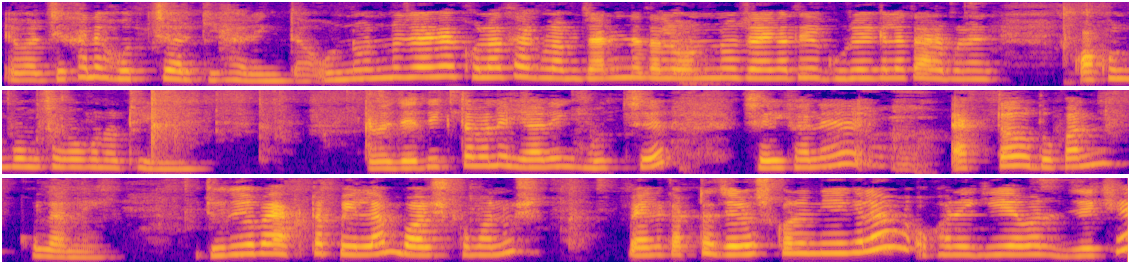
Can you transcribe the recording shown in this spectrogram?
এবার যেখানে হচ্ছে আর কি হারিংটা অন্য অন্য জায়গায় খোলা থাকল, আমি জানি না তাহলে অন্য জায়গা থেকে ঘুরে গেলে তার মানে কখন পৌঁছাবো কোনো ঠিক নেই। এবার যেদিকটা মানে হিয়ারিং হচ্ছে, সেইখানে একটাও দোকান খোলা নেই। যদিও বা একটা পেলাম, বয়স্ক মানুষ প্যান কার্ডটা জেরক্স করে নিয়ে গেলাম, ওখানে গিয়ে আবার দেখে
